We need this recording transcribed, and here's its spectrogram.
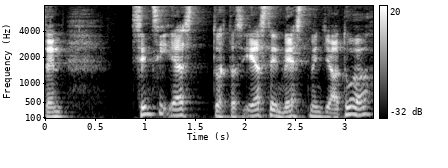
Denn sind Sie erst durch das erste Investmentjahr durch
